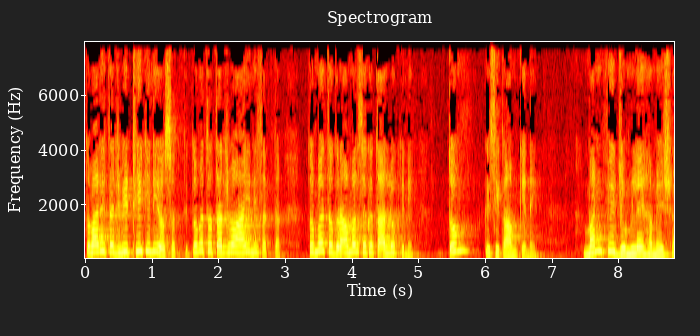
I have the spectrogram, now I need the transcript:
تمہاری تجویز ٹھیک ہی نہیں ہو سکتی، تمہیں تو ترجمہ آ ہی نہیں سکتا، تمہیں تو گرامر سے کوئی تعلق ہی نہیں، تم کسی کام کے نہیں۔ منفی جملے ہمیشہ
